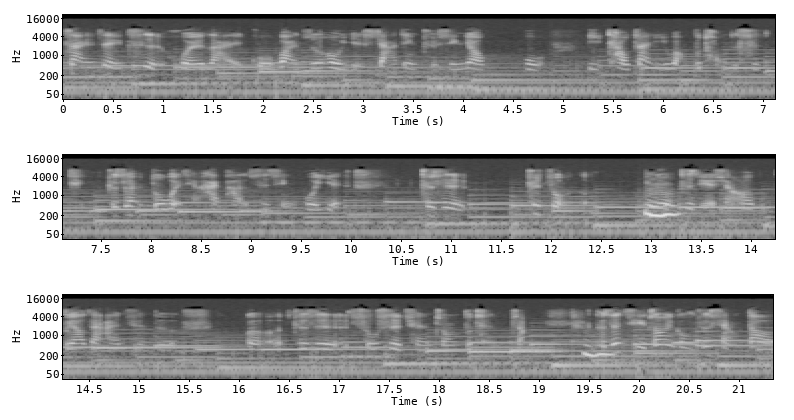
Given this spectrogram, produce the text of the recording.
在这一次回来国外之后，也下定决心要我以挑战以往不同的事情，就是很多我以前害怕的事情，我也就是。去做了，因为我自己也想要不要在安全的呃就是舒适圈中不成长。可是其中一个我就想到，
